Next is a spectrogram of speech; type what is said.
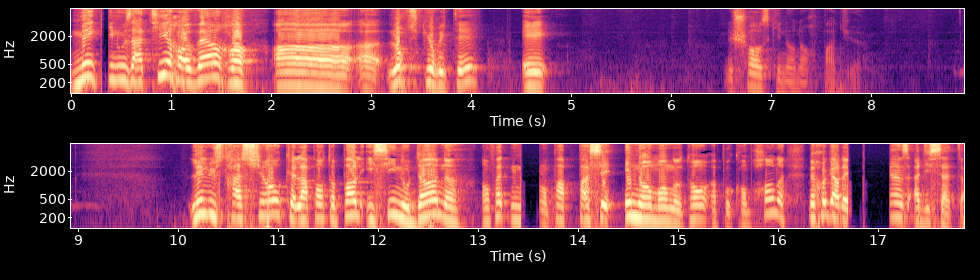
mais qui nous attirent vers l'obscurité et les choses qui n'honorent pas Dieu. L'illustration que l'apôtre Paul ici nous donne, en fait, nous n'allons pas passer énormément de temps pour comprendre, mais regardez, 15 à 17.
